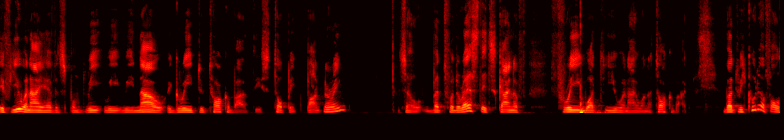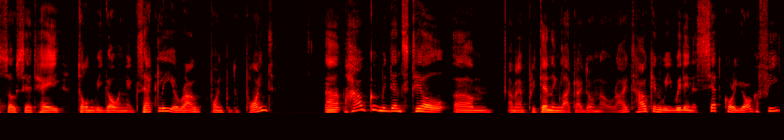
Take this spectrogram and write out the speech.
if you and I have a spont, we, we we now agreed to talk about this topic partnering so, but for the rest, it's kind of free what you and I want to talk about. But we could have also said, hey, Ton, we're going exactly around point to point. Uh, how can we then still, um, I mean, I'm pretending like I don't know, right? How can we, within a set choreography,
